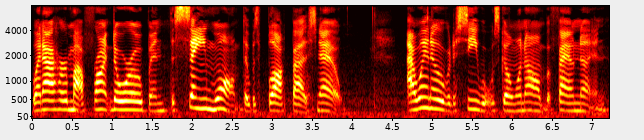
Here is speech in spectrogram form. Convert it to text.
when I heard my front door open, the same one that was blocked by the snow. I went over to see what was going on, but found nothing.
